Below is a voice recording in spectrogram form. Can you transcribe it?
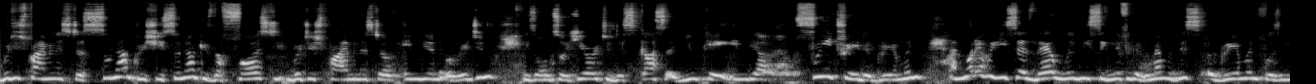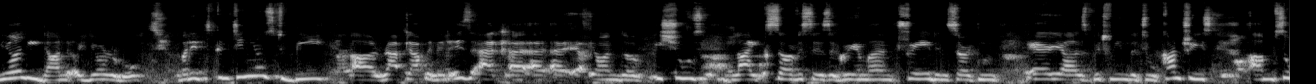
British Prime Minister Sunak, Rishi Sunak, is the first British Prime Minister of Indian origin. He's also here to discuss a UK India free trade agreement. And whatever he says there will be significant. Remember, this agreement was nearly done a year ago, but it continues to be uh, wrapped up and it is at, uh, uh, on the issues like services agreement, trade in certain areas between the two countries. Um, so,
